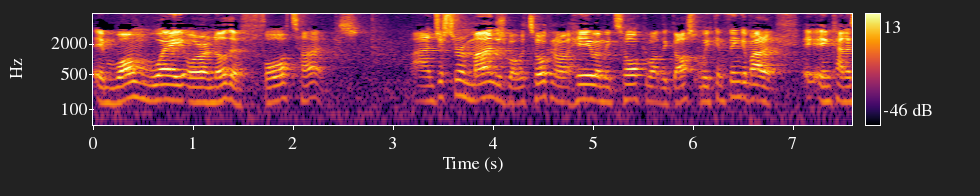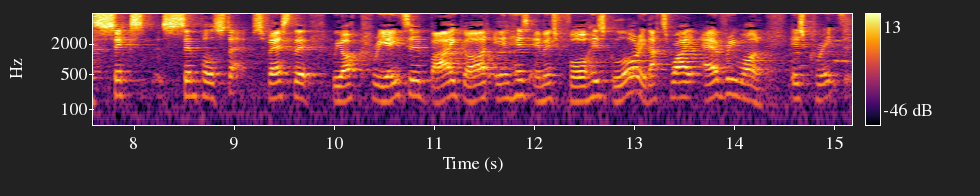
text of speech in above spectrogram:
in one way or another four times. And just to remind us what we're talking about here when we talk about the gospel, we can think about it in kind of six simple steps. First, that we are created by God in His image for His glory. That's why everyone is created.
